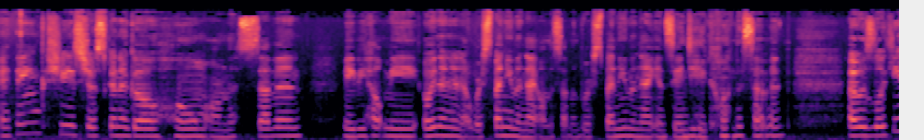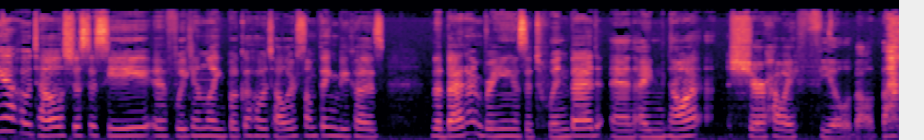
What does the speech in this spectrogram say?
I think she's just gonna go home on the 7th maybe help me. Oh, no, no, no. We're spending the night on the 7th. We're spending the night in San Diego on the 7th. I was looking at hotels just to see if we can like book a hotel or something because the bed I'm bringing is a twin bed and I'm not sure how I feel about that.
